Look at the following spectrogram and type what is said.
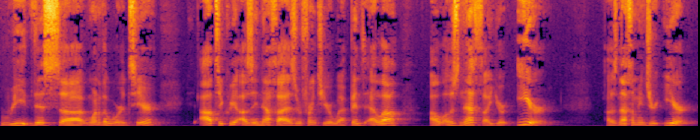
read this uh, one of the words here. Al tikri azinecha is referring to your weapons. Ella al oznecha, your ear. Oznecha means your ear.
